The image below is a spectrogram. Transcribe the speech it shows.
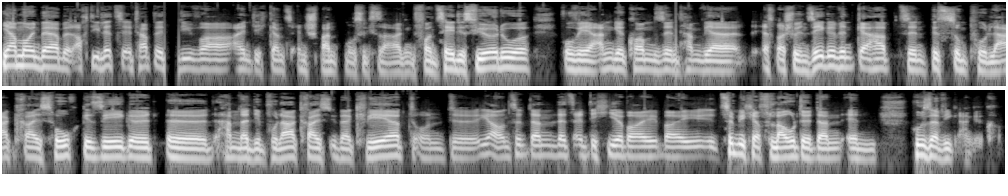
Ja, moin Bärbel. Ach, die letzte Etappe, die war eigentlich ganz entspannt, muss ich sagen. Von Seyðisfjörður, wo wir ja angekommen sind, haben wir erstmal schön Segelwind gehabt, sind bis zum Polarkreis hochgesegelt, äh, haben dann den Polarkreis überquert und äh, ja, und sind dann letztendlich hier bei, bei ziemlicher Flaute dann in Husavik angekommen.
